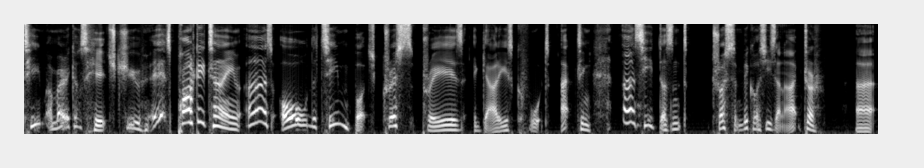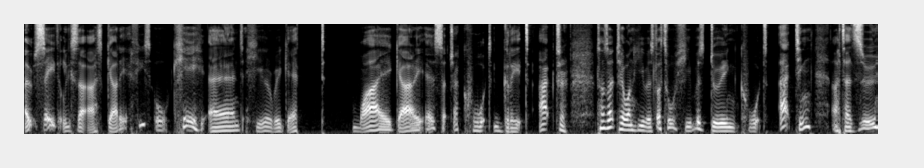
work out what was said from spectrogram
Team America's HQ, it's party time, as all the team but Chris praise Gary's quote acting, as he doesn't trust him because he's an actor. Uh, outside, Lisa asks Gary if he's okay, and here we get why Gary is such a quote great actor. Turns out to when he was little, he was doing quote acting at a zoo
